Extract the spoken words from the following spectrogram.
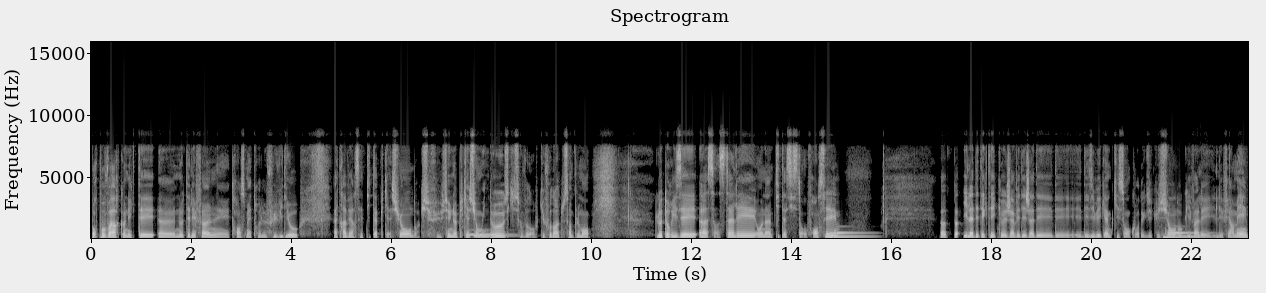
pour pouvoir connecter euh, nos téléphones et transmettre le flux vidéo à travers cette petite application. Donc c'est une application Windows qu'il faudra, tout simplement l'autoriser à s'installer. On a un petit assistant en français. Hop, il a détecté que j'avais déjà des, des, des qui sont en cours d'exécution, donc il va les, les fermer.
